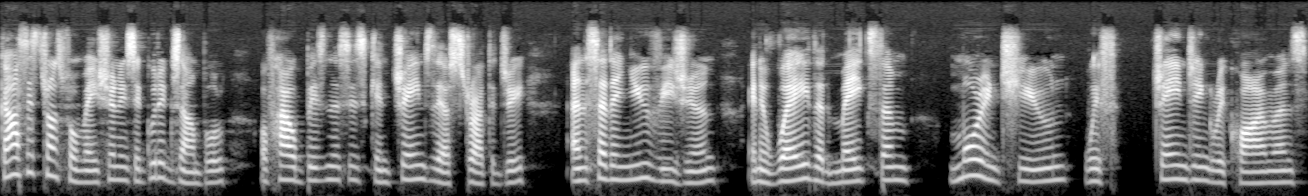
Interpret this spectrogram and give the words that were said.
Gus's transformation is a good example of how businesses can change their strategy and set a new vision in a way that makes them more in tune with changing requirements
